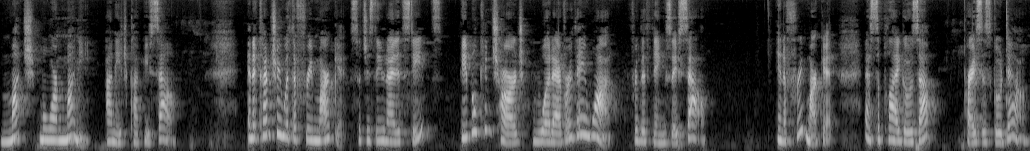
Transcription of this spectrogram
much more money on each cup you sell. In a country with a free market, such as the United States, people can charge whatever they want for the things they sell. In a free market, as supply goes up, prices go down.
